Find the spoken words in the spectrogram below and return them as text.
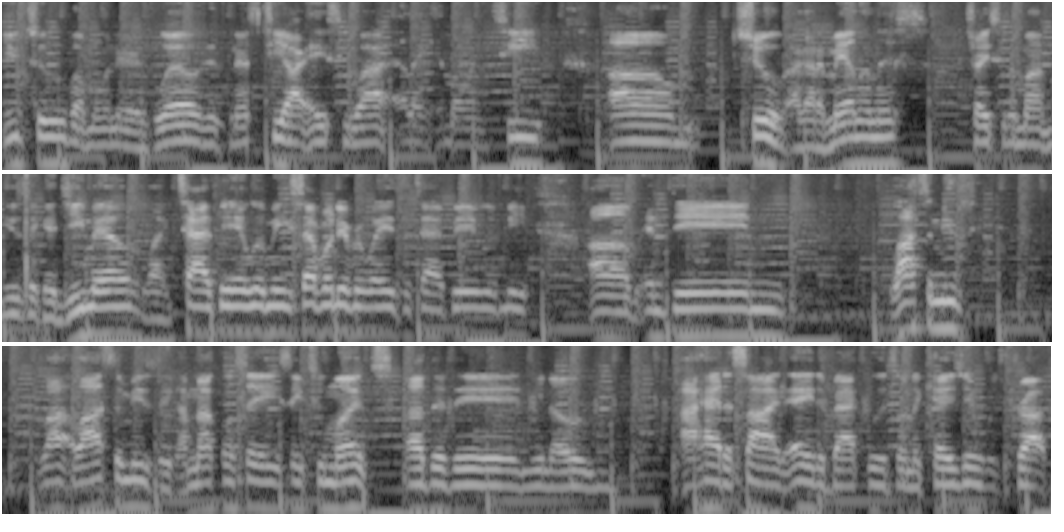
YouTube, I'm on there as well. And that's T R A C Y L A M O N T. Um, shoot, I got a mailing list. Tracy Lamont Music at Gmail. Like tap in with me. Several different ways to tap in with me. Um, and then lots of music. Lot, lots of music. I'm not gonna say say too much other than you know, I had a side A, the Backwoods on occasion, which dropped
